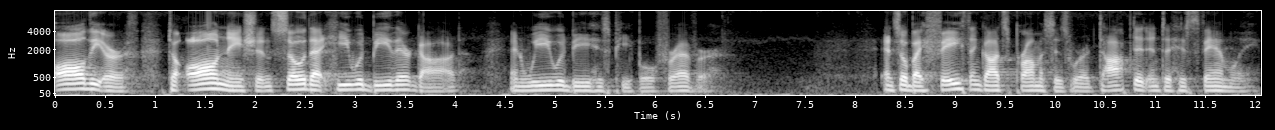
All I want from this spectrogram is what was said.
all the earth to all nations so that he would be their God and we would be his people forever. And so, by faith in God's promises, we're adopted into his family,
